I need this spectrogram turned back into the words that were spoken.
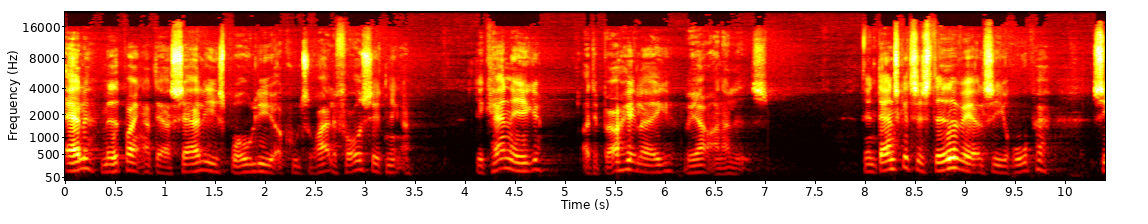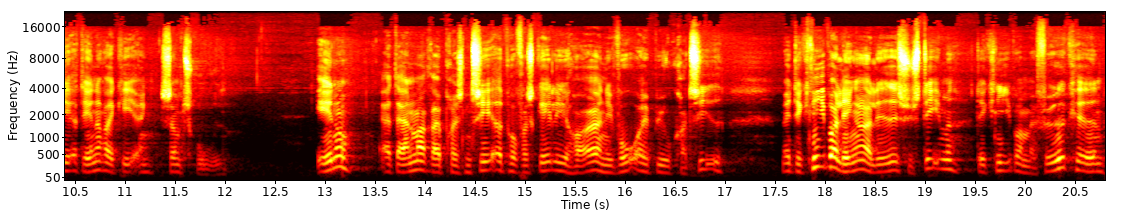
Alle medbringer deres særlige sproglige og kulturelle forudsætninger. Det kan ikke, og det bør heller ikke, være anderledes. Den danske tilstedeværelse i Europa ser denne regering som truet. Endnu er Danmark repræsenteret på forskellige højere niveauer i byråkratiet, men det kniber længere at lede i systemet, det kniber med fødekæden,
